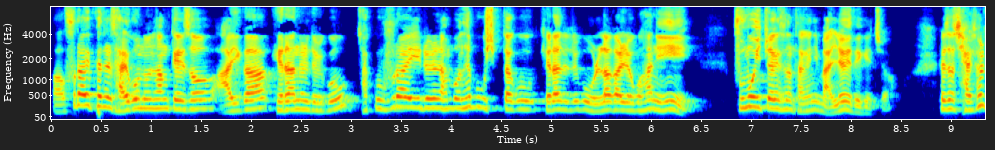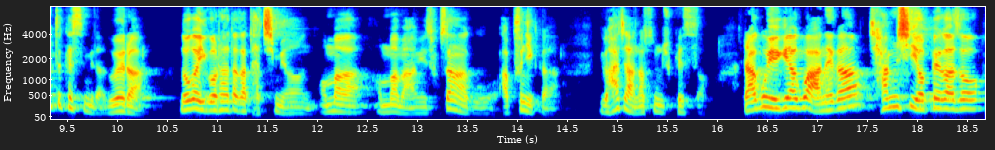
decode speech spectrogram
어, 후라이팬을 달고 놓은 상태에서 아이가 계란을 들고 자꾸 후라이를 한번 해보고 싶다고 계란을 들고 올라가려고 하니 부모 입장에서는 당연히 말려야 되겠죠. 그래서 잘 설득했습니다. 노엘아, 너가 이걸 하다가 다치면 엄마, 엄마 마음이 속상하고 아프니까 이거 하지 않았으면 좋겠어. 라고 얘기하고 아내가 잠시 옆에 가서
